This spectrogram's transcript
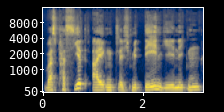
was passiert eigentlich mit denjenigen,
